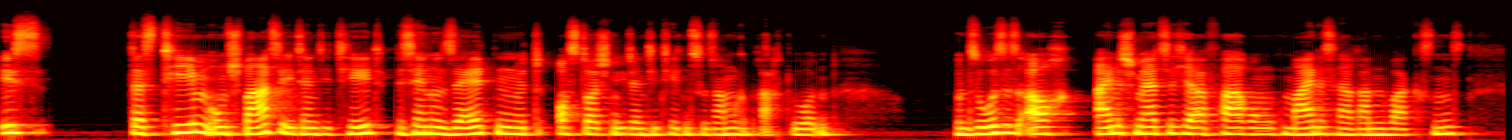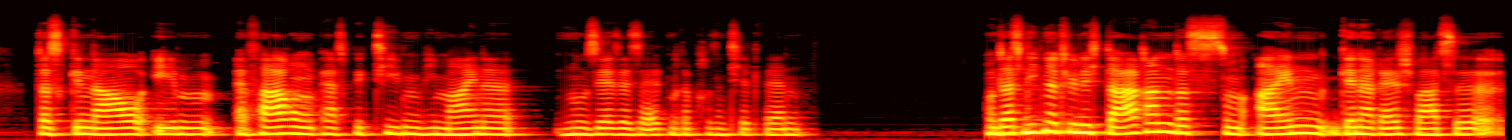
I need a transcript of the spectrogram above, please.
ist, dass Themen um schwarze Identität bisher nur selten mit ostdeutschen Identitäten zusammengebracht wurden. Und so ist es auch eine schmerzliche Erfahrung meines Heranwachsens, dass genau eben Erfahrungen, Perspektiven wie meine nur sehr, sehr selten repräsentiert werden. Und das liegt natürlich daran, dass zum einen generell schwarze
